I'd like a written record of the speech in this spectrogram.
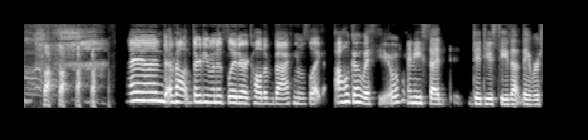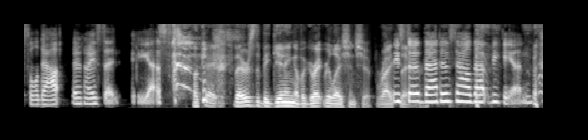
and about 30 minutes later, I called him back and was like, I'll go with you. And he said, Did you see that they were sold out? And I said, Yes. okay. There's the beginning of a great relationship, right? He there. said that is how that began.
